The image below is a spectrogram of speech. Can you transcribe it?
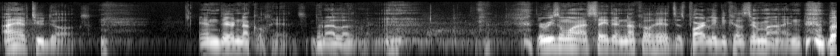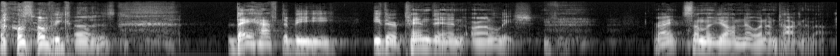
I have two dogs, and they're knuckleheads, but I love them. The reason why I say they're knuckleheads is partly because they're mine, but also because they have to be either pinned in or on a leash. Right? Some of y'all know what I'm talking about.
